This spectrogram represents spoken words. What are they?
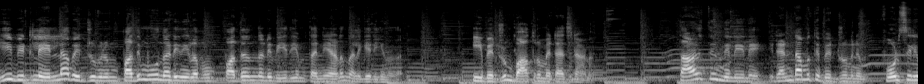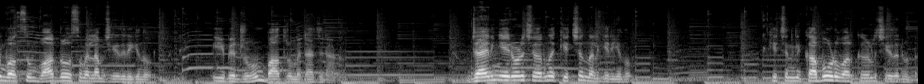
ഈ വീട്ടിലെ എല്ലാ ബെഡ്റൂമിനും പതിമൂന്നടി നീളവും പതിനൊന്നടി വീതിയും തന്നെയാണ് നൽകിയിരിക്കുന്നത്. ഈ ബെഡ്റൂം ബാത്റൂം അറ്റാച്ച്ഡ് ആണ്. താഴത്തെ നിലയിലെ രണ്ടാമത്തെ ബെഡ്റൂമിനും ഫോൾ സീലിംഗ് വർക്ക്സും വാർഡ്രോസും എല്ലാം ചെയ്തിരിക്കുന്നു. ഈ ബെഡ്റൂമും ബാത്റൂം അറ്റാച്ച്ഡ് ആണ്. ഡൈനിങ് ഏരിയയോട് ചേർന്ന് കിച്ചൺ നൽകിയിരിക്കുന്നു. കിച്ചണിൽ കബോർഡ് വർക്കുകൾ ചെയ്തിട്ടുണ്ട്.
